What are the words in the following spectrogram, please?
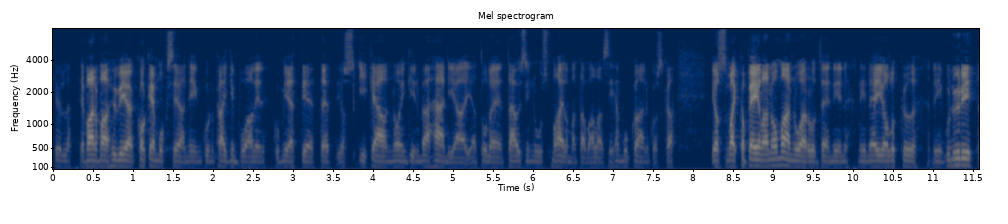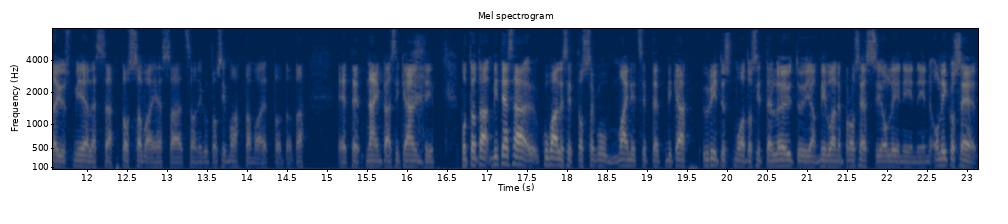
Kyllä, ja varmaan hyviä kokemuksia niin kuin kaikin puolin, kun miettii, että, että jos ikä on noinkin vähän ja, ja tulee täysin uusi maailma tavallaan siihen mukaan, koska jos vaikka peilaan omaan nuoruuteen, niin, niin ei ollut kyllä niin kuin yrittäjyys mielessä tuossa vaiheessa, että se on niin kuin tosi mahtavaa, että, tota, että, että näin pääsi käyntiin. Mutta tota, miten sä kuvailisit tuossa, kun mainitsit, että mikä yritysmuoto sitten löytyi ja millainen prosessi oli, niin, niin oliko se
